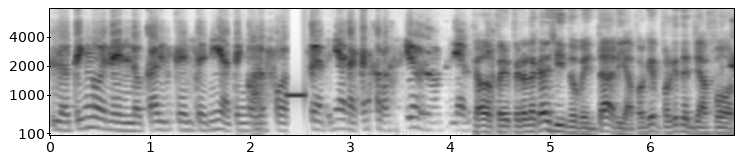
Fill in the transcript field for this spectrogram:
Lo tengo en el local que él tenía, tengo Ah. los forros. O sea, tenía la caja vacía, no tenía Claro, pero, pero lo acá es de indumentaria. ¿Por qué, ¿Por qué tendría Ford?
